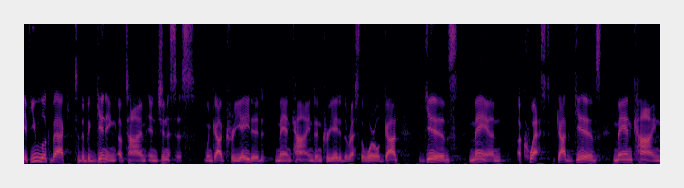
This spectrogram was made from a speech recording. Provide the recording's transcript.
if you look back to the beginning of time in Genesis, when God created mankind and created the rest of the world, God gives man a quest. God gives mankind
